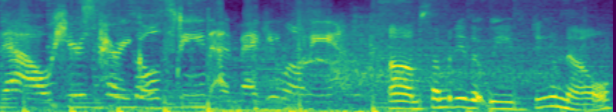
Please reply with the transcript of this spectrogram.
Now, here's Perri Goldstein and Maggie Loney. Um, somebody that we do know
